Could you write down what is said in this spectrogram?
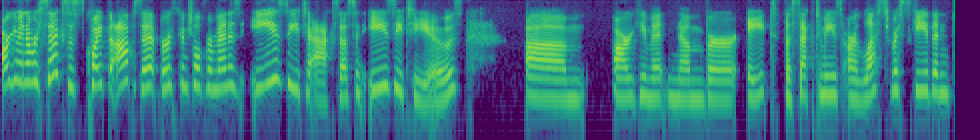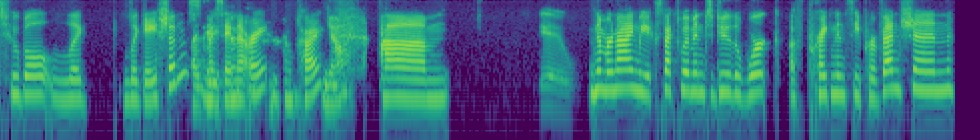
argument number six is quite the opposite. Birth control for men is easy to access and easy to use. Um, argument number eight vasectomies are less risky than tubal lig- ligations. Am I saying that right? Okay. Yeah. Um, number nine, we expect women to do the work of pregnancy prevention.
